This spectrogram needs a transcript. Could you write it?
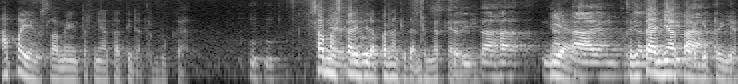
apa yang selama ini ternyata tidak terbuka. Sama ya, sekali tidak pernah kita dengarkan cerita ini. nyata ya, yang cerita nyata kita. gitu ya.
